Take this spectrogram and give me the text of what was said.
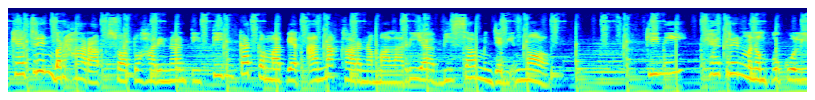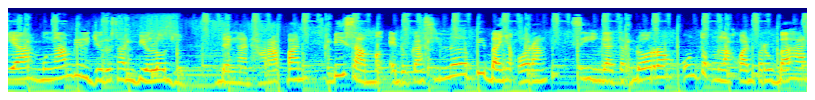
Catherine berharap suatu hari nanti tingkat kematian anak karena malaria bisa menjadi nol. Kini, Catherine menempuh kuliah mengambil jurusan biologi dengan harapan bisa mengedukasi lebih banyak orang sehingga terdorong untuk melakukan perubahan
